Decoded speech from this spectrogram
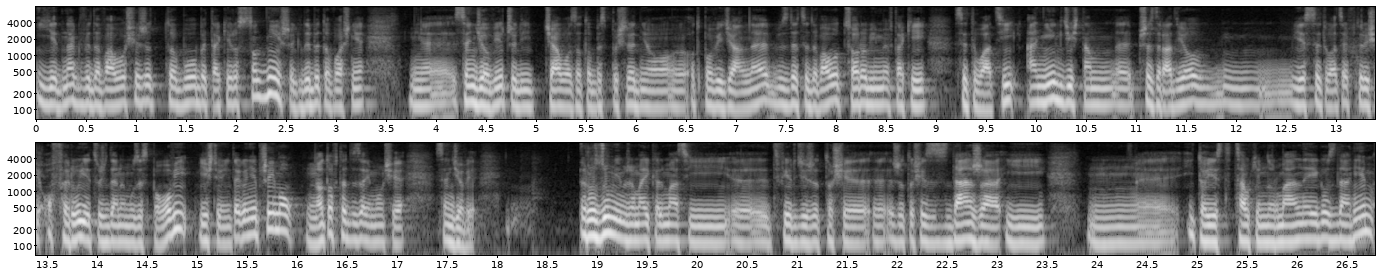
i jednak wydawało się, że to byłoby takie rozsądniejsze, gdyby to właśnie e, sędziowie, czyli ciało za to bezpośrednio odpowiedzialne, zdecydowało, co robimy w takiej sytuacji, a nie gdzieś tam przez radio mm, jest sytuacja, w której się oferuje coś danemu zespołowi. Jeśli oni tego nie przyjmą, no to wtedy zajmą się sędziowie. Rozumiem, że Michael Massey e, twierdzi, że to się, e, że to się zdarza i, mm, e, i to jest całkiem normalne jego zdaniem,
